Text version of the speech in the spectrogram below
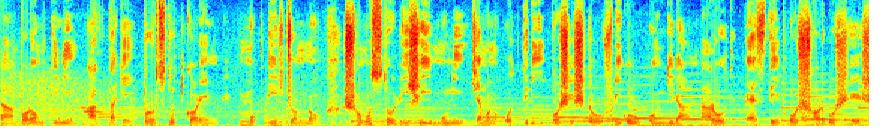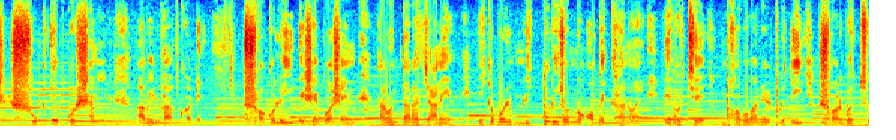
না, বরং তিনি আত্মাকে প্রস্তুত করেন মুক্তির জন্য। সমস্ত ঋষি, মুনি যেমন অত্রি, বশিষ্ঠ, ভৃগু, অঙ্গিরা, নারদ, ব্যাসদেব ও সর্বশেষ সুখদেব গোস্বামীর আবির্ভাব ঘটে। সকলেই এসে বসেন, কারণ তারা জানেন, এ কেবল মৃত্যুর জন্য অপেক্ষা নয়, এ হচ্ছে ভগবানের প্রতি সর্বোচ্চ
